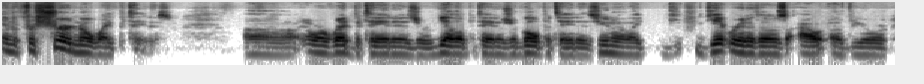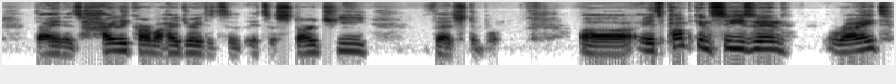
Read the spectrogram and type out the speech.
And for sure, no white potatoes, uh, or red potatoes, or yellow potatoes, or gold potatoes. You know, like g- get rid of those out of your diet. It's highly carbohydrate. It's a it's a starchy vegetable. Uh, it's pumpkin season, right?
